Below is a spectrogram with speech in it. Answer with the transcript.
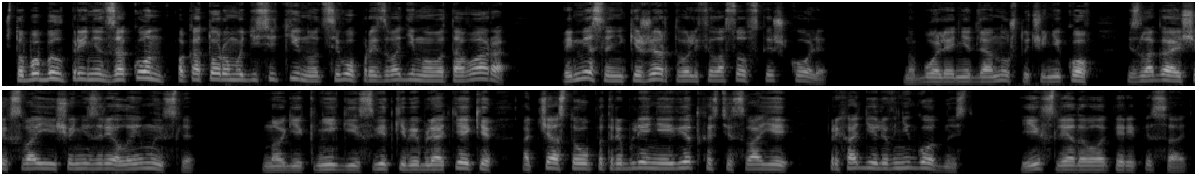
чтобы был принят закон, по которому десятину от всего производимого товара ремесленники жертвовали философской школе. Но более не для нужд учеников, излагающих свои еще незрелые мысли. Многие книги и свитки библиотеки от частого употребления и ветхости своей приходили в негодность, и их следовало переписать.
